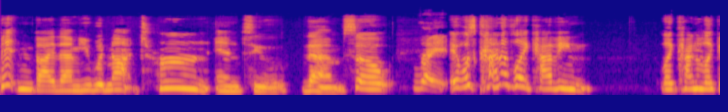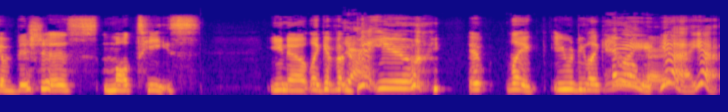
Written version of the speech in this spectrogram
bitten by them, you would not turn into them. So Right. it was kind of like having, like, kind of like a vicious Maltese. You know, like if it Yeah. bit you, it, like, you would be like, hey, okay. yeah, yeah.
